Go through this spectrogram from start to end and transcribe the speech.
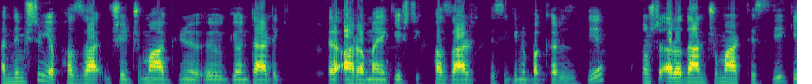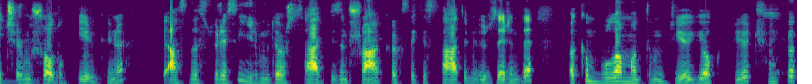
Ben demiştim ya pazar şey cuma günü e, gönderdik. E, aramaya geçtik. Pazartesi günü bakarız diye. Sonuçta aradan cumartesiyi geçirmiş olduk bir günü. E, aslında süresi 24 saat. Bizim şu an 48 saatin üzerinde. Bakın bulamadım diyor. Yok diyor. Çünkü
